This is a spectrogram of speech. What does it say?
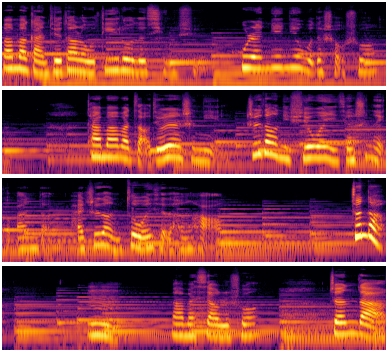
妈妈感觉到了我低落的情绪，忽然捏捏我的手说。他妈妈早就认识你，知道你学文以前是哪个班的，还知道你作文写得很好。真的？嗯，妈妈笑着说，真的。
